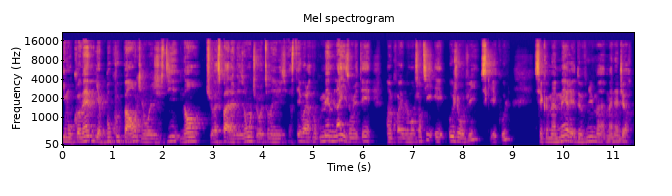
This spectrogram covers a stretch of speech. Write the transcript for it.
Ils m'ont quand même, il y a beaucoup de parents qui m'ont juste dit non, tu restes pas à la maison, tu retournes à l'université, voilà. Donc même là, ils ont été incroyablement gentils. Et aujourd'hui, ce qui est cool, c'est que ma mère est devenue ma manager.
